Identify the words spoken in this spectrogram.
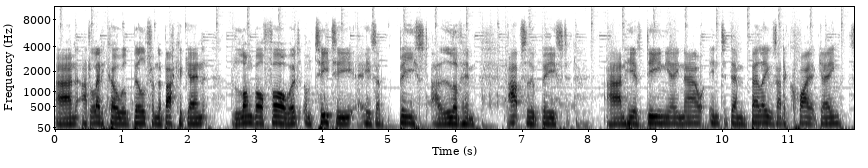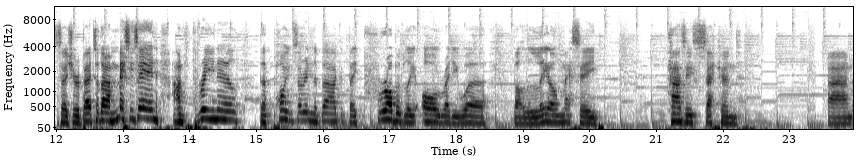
And Atletico will build from the back again. Long ball forward. Umtiti is a beast. I love him. Absolute beast. And here's Digne now into Dembele, who's had a quiet game. Sergio Roberto there, Messi's in, and 3 0 the points are in the bag. They probably already were. But Leo Messi has his second. And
